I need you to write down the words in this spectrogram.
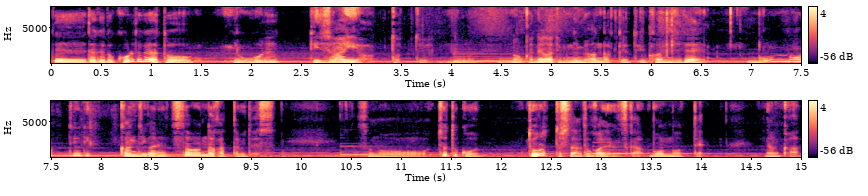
でだけどこれだけだと汚れ desire とってなんかネガティブな意味あるんだっけという感じで煩悩っていう感じがね伝わんなかったみたいです。そのちょっとこうドロッとしたとこあるじゃないですか煩悩って。なんか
